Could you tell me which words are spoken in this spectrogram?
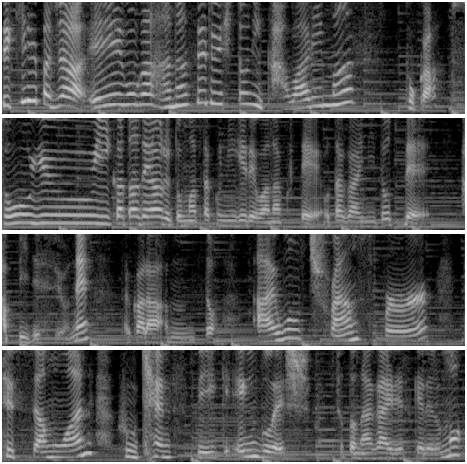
できればじゃあ英語が話せる人に変わりますとかそういう言い方であると全く逃げではなくてお互いにとってハッピーですよね。だからうんと I will transfer to someone who can speak English. ちょっと長いですけれども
